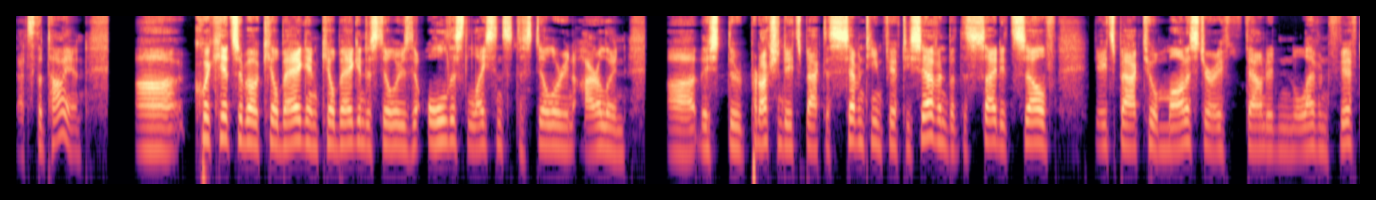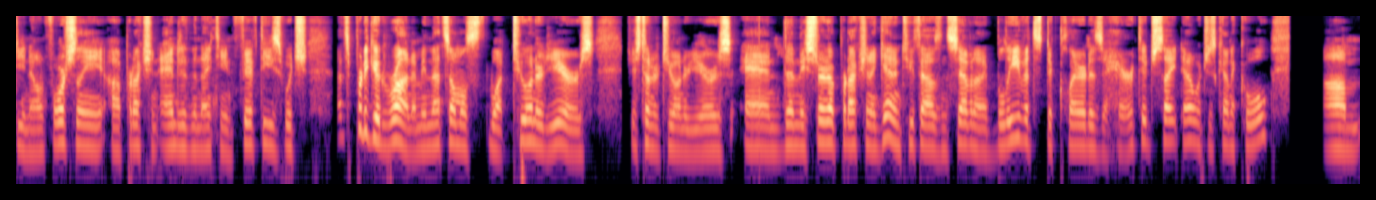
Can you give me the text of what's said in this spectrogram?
that's the tie-in. Uh, quick hits about Kilbeggan. Kilbeggan Distillery is the oldest licensed distillery in Ireland. Uh, they, their production dates back to 1757, but the site itself dates back to a monastery founded in 1150. Now, unfortunately, uh, production ended in the 1950s, which that's a pretty good run. I mean, that's almost what 200 years, just under 200 years. And then they started up production again in 2007. And I believe it's declared as a heritage site now, which is kind of cool. Um,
